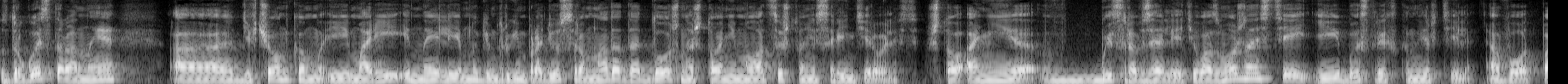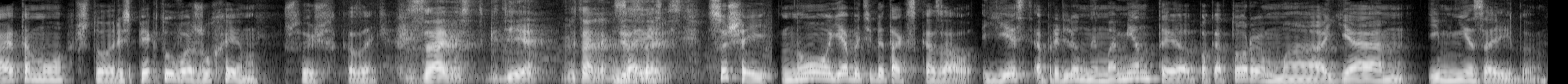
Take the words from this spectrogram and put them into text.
с другой стороны А девчонкам и Мари, и Нелли, и многим другим продюсерам надо дать должное, что они молодцы, что они сориентировались. Что они быстро взяли эти возможности и быстро их сконвертили. Вот. Поэтому, что, респект и уважуха им. Что еще сказать? Зависть где? Виталий, где зависть? зависть? Слушай, ну, я бы тебе так сказал. Есть определенные моменты, по которым а, я им не завидую.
